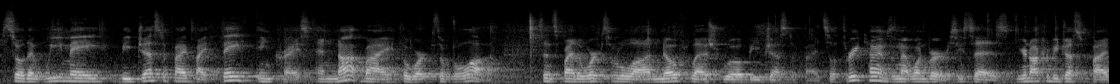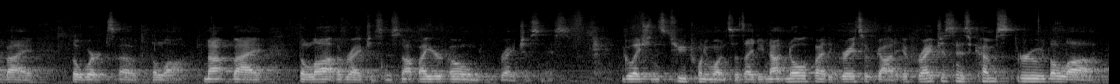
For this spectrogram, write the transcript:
so that we may be justified by faith in Christ and not by the works of the law, since by the works of the law no flesh will be justified." So 3 times in that one verse he says, you're not going to be justified by the works of the law, not by the law of righteousness, not by your own righteousness. Galatians 2:21 says, "I do not nullify the grace of God. If righteousness comes through the law,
